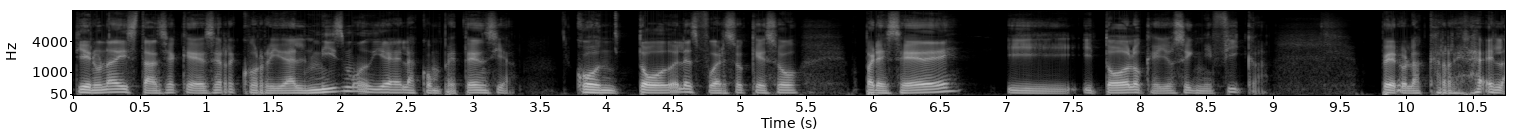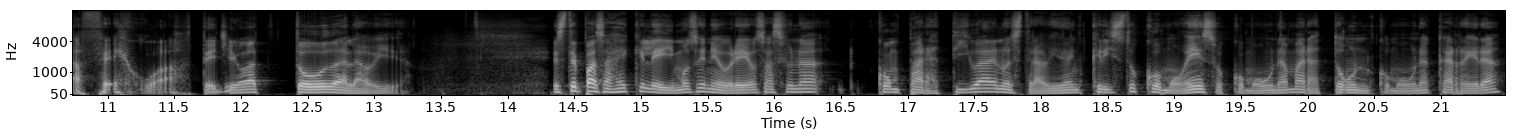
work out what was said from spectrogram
tiene una distancia que debe ser recorrida el mismo día de la competencia con todo el esfuerzo que eso precede y, todo lo que ello significa. Pero la carrera de la fe, wow, te lleva toda la vida. Este pasaje que leímos en Hebreos hace una comparativa de nuestra vida en Cristo como eso, como una maratón, como una carrera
